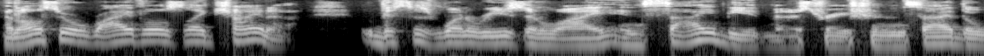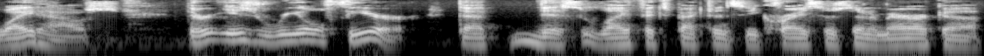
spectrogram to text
and also rivals like China. This is one reason why inside the administration, inside the White House, there is real fear that this life expectancy crisis in America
